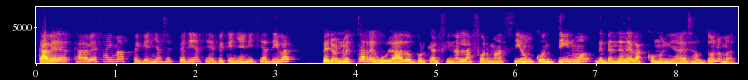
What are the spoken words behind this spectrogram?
Cada vez, cada vez hay más pequeñas experiencias y pequeñas iniciativas, pero no está regulado porque al final la formación continua depende de las comunidades autónomas.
